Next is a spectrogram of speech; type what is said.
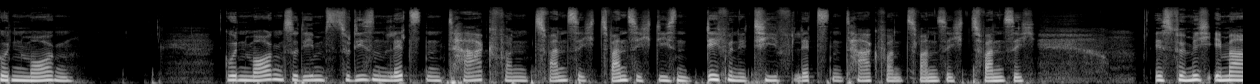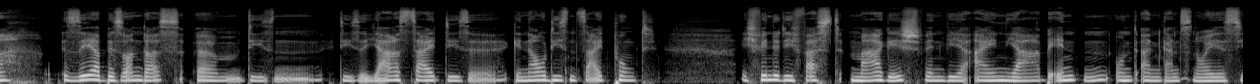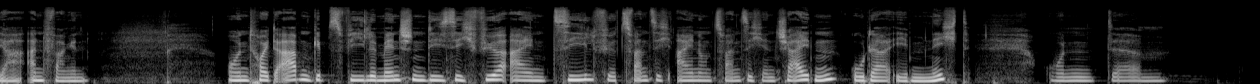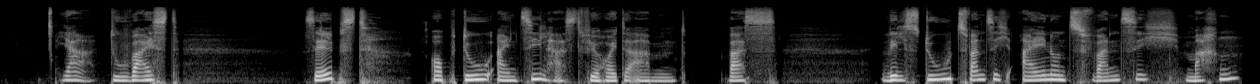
Guten Morgen. Guten Morgen zu, dem, zu diesem letzten Tag von 2020, diesen definitiv letzten Tag von 2020 ist für mich immer sehr besonders, ähm, diesen, diese Jahreszeit, diese, genau diesen Zeitpunkt. Ich finde die fast magisch, wenn wir ein Jahr beenden und ein ganz neues Jahr anfangen. Und heute Abend gibt's viele Menschen, die sich für ein Ziel für 2021 entscheiden oder eben nicht. Und ähm, ja, du weißt selbst, ob du ein Ziel hast für heute Abend. Was willst du 2021 machen?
